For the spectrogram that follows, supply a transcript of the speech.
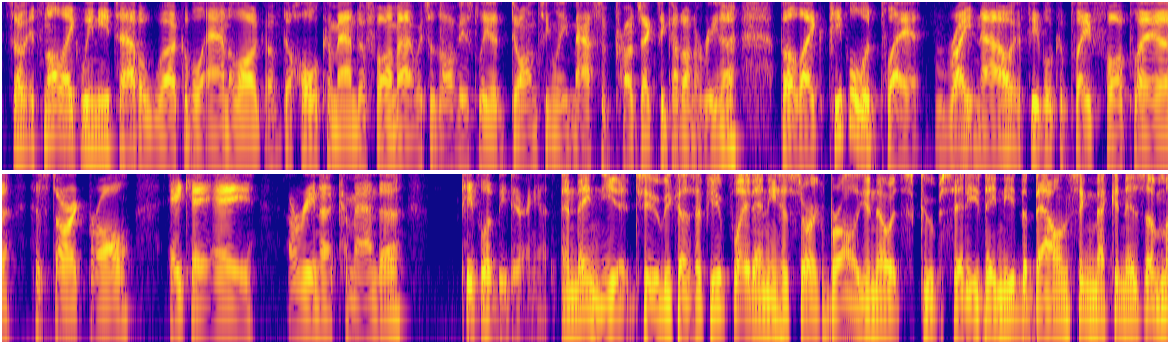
So it's not like we need to have a workable analog of the whole Commander format, which is obviously a dauntingly massive project to get on Arena. But like people would play it right now if people could play four player Historic Brawl, aka Arena Commander people would be doing it. And they need it too, because if you've played any historic brawl, you know it's Scoop City. They need the balancing mechanism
